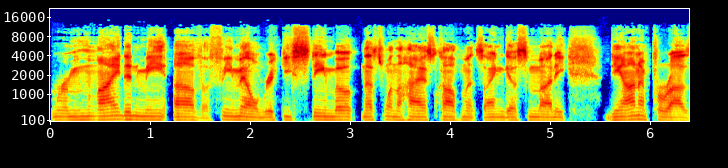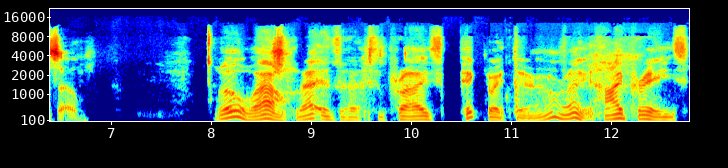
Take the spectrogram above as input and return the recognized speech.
reminded me of a female Ricky Steamboat. That's one of the highest compliments I can give somebody. Dianna Purrazzo. Oh, wow. That is a surprise pick right there. All right. High praise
